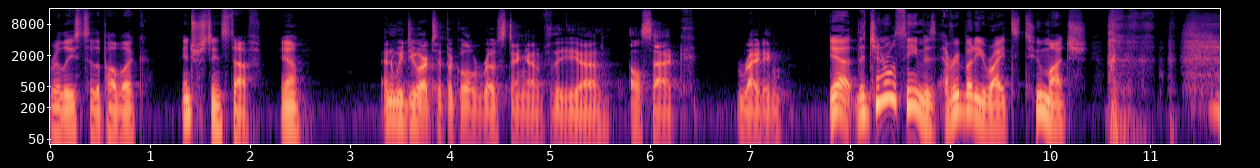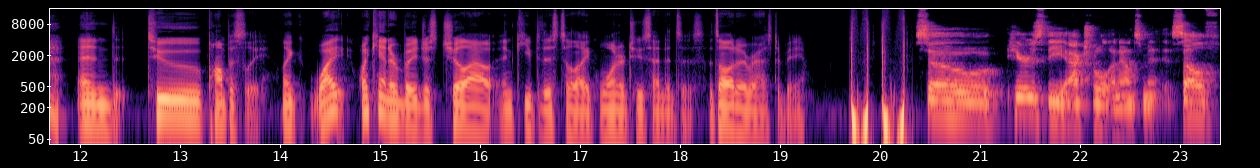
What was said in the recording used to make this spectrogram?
released to the public. Interesting stuff. Yeah. And we do our typical roasting of the uh, LSAC writing. Yeah, the general theme is everybody writes too much and too pompously. Like why why can't everybody just chill out and keep this to like one or two sentences? That's all it ever has to be. So here's the actual announcement itself.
